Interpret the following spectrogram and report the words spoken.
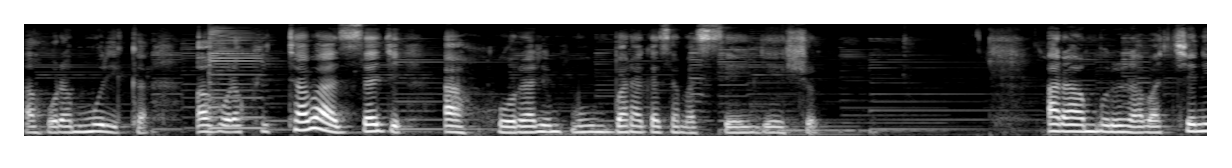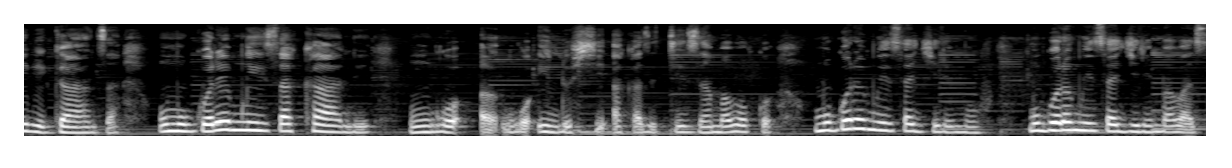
ahora amurika ahora ku itabaza rye ahora ari mu mbaraga z'amasengesho. Aramburira abakene ibiganza umugore mwiza kandi ngo ngo indushyi akazitiza amaboko. Umugore mwiza agira impuhwe. Umugore mwiza agira imbabazi.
